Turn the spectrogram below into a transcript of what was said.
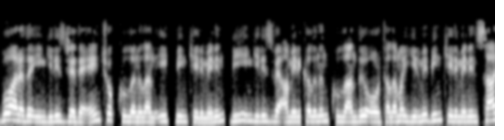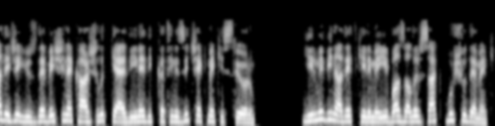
Bu arada İngilizce'de en çok kullanılan ilk bin kelimenin, bir İngiliz ve Amerikalının kullandığı ortalama 20 bin kelimenin sadece %5'ine karşılık geldiğine dikkatinizi çekmek istiyorum. 20 bin adet kelimeyi baz alırsak, bu şu demek.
